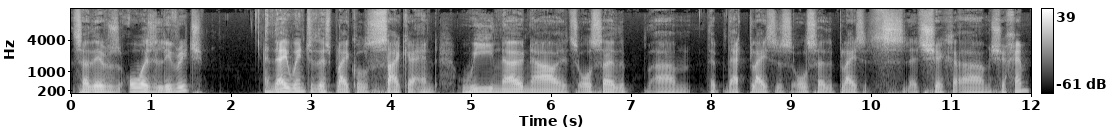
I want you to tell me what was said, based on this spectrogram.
so there was always leverage. And they went to this place called Sychar, and we know now it's also the um, the, that place is also the place at Shech, um, Shechem.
